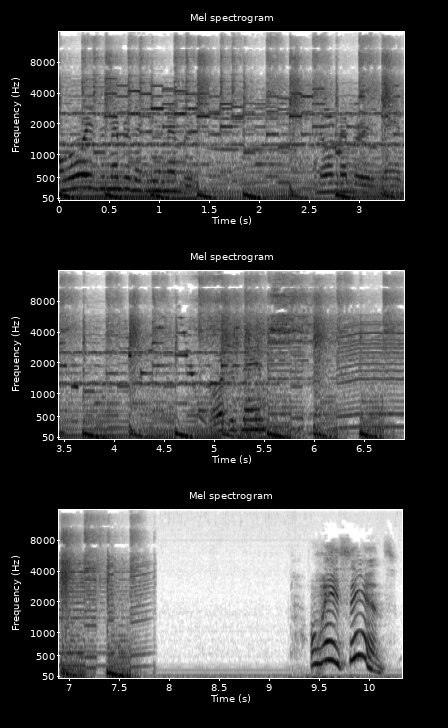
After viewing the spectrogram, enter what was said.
I'll always remember that you remembered. I don't remember his name. What was his name? Oh, hey, Sans!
